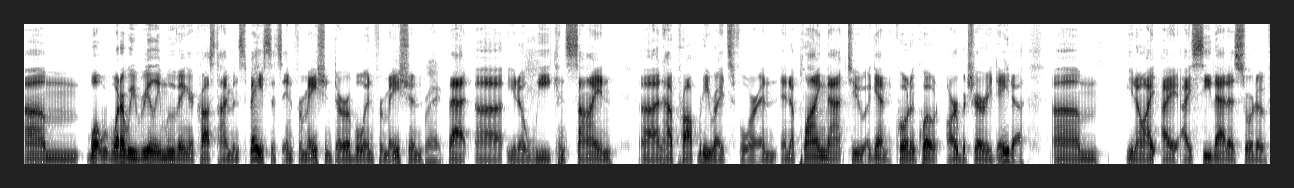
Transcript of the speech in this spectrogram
Um, what what are we really moving across time and space? It's information durable information right. that uh, you know we can sign uh, and have property rights for and and applying that to again quote unquote arbitrary data um, you know, I, I, I see that as sort of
